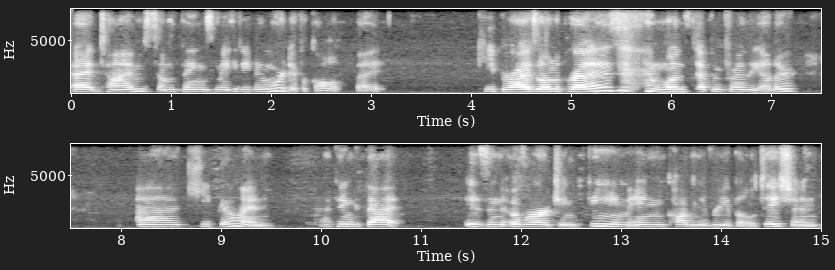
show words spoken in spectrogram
at times. Some things make it even more difficult, but keep your eyes on the prize, one step in front of the other. Uh, keep going. I think that is an overarching theme in cognitive rehabilitation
